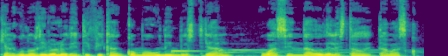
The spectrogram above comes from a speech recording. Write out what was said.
que algunos libros lo identifican como un industrial o hacendado del estado de Tabasco.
